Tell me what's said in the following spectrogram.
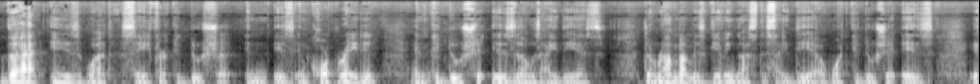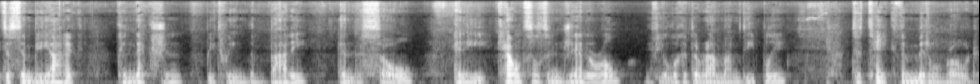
That is what Sefer Kedusha in, is incorporated, and Kedusha is those ideas. The Rambam is giving us this idea of what Kedusha is. It's a symbiotic connection between the body and the soul, and he counsels in general, if you look at the Rambam deeply, to take the middle road.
